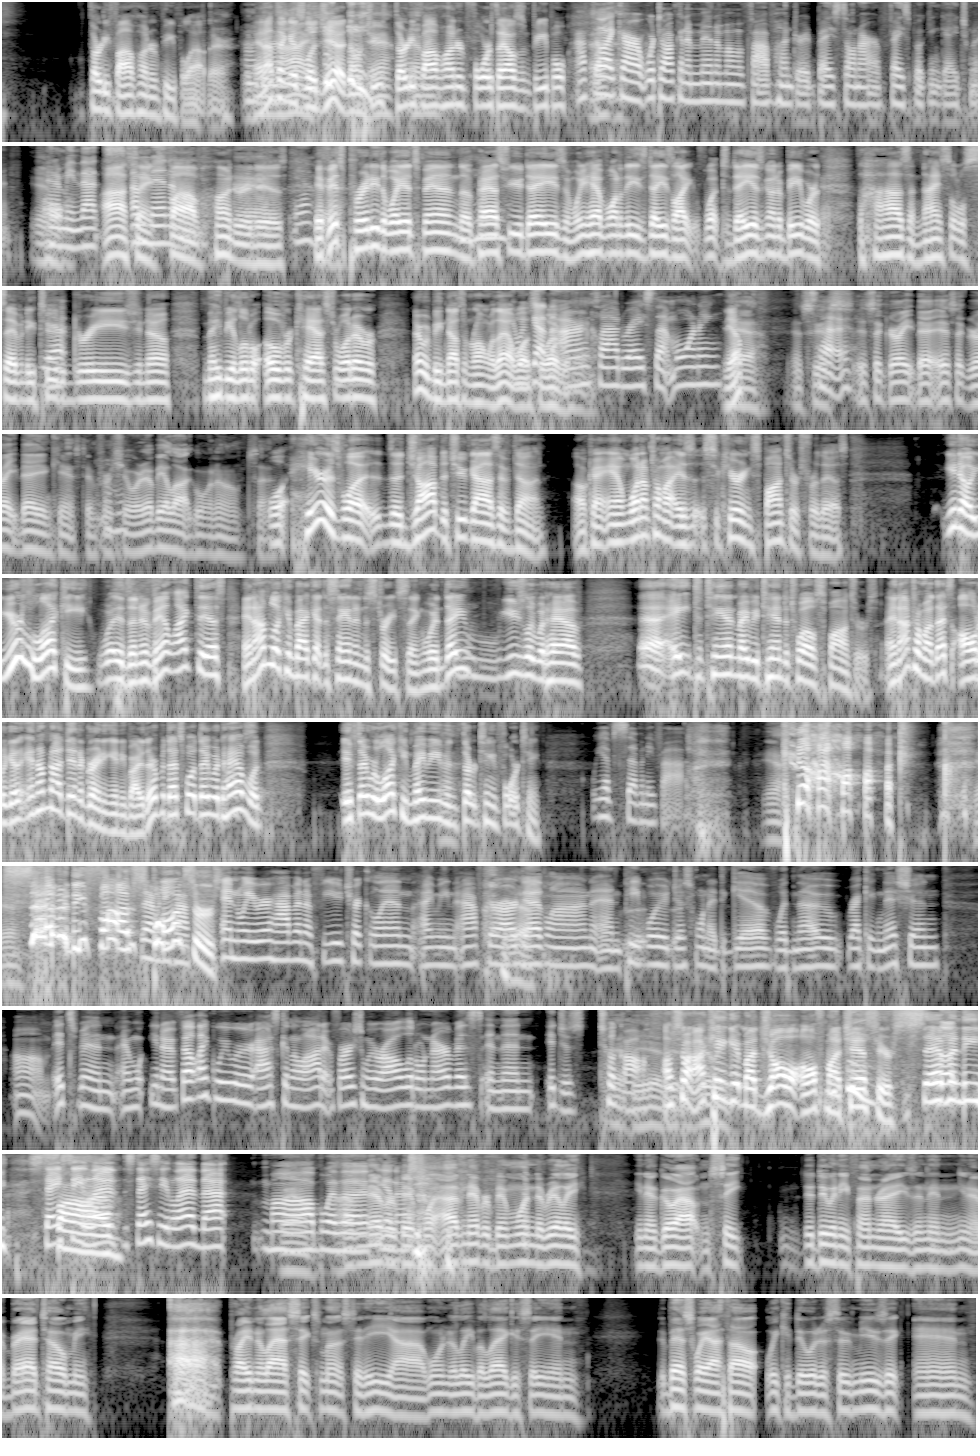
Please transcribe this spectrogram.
3,500 people out there. I And I think it's legit, don't you? Yeah. 3,500, 4,000 people. I feel like our we're talking a minimum of 500 based on our Facebook engagement, Yeah. and I mean that's I a think 500 Yeah. is. Yeah. If it's pretty the way it's been the past few days, and we have one of these days like what today is going to be, where the high's a nice little 72 Yeah. degrees, you know, maybe a little overcast or whatever, there would be nothing wrong with that And we've got whatsoever. the ironclad race that morning. Yep. Yeah, it's, So- it's it's a great day. It's a great day in Kinston for Mm-hmm. sure. There'll be a lot going on. So Well, here is what the job that you guys have done. Okay. And what I'm talking about is securing sponsors for this. You know, you're lucky with an event like this. And I'm looking back at the Sand in the Streets thing where they usually would have uh, eight to 10, maybe 10 to 12 sponsors. And I'm talking about that's all together. And I'm not denigrating anybody there, but that's what they would have. Would, if they were lucky, maybe even 13, 14. We have 75. yeah, God. 75 75. sponsors. And we were having a few trickle in, I mean, after our Yeah. deadline, and people who just wanted to give with no recognition. Um, it's been, and you know, it felt like we were asking a lot at first, and we were all a little nervous, and then it just took It off. did. I'm sorry, I can't get my jaw off my chest here. 70 Stacy led, Stacy led that mob with I've a, never you know, been one, I've never been one to really, you know, go out and seek to do any fundraising. And you know, Brad told me uh, probably in the last six months that he uh, wanted to leave a legacy, and the best way I thought we could do it is through music. And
